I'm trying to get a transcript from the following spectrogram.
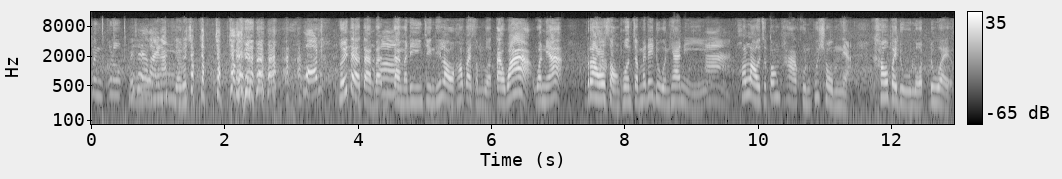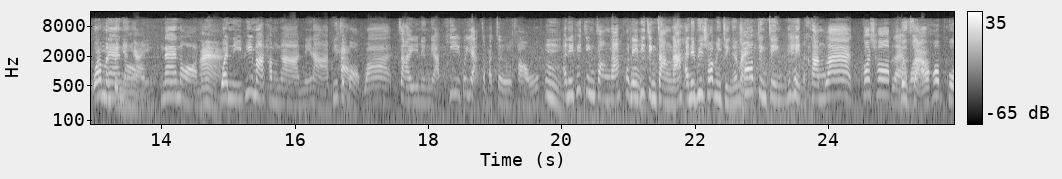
หนึ่งกลุ่มไม่ใช่อะไรนะ เดี๋ยวจะจับจับจับจับร้อน เฮ้ยแต่แต่แบบอ่าแต่มาดีจริง ๆ ที่เราเข้าไปสำรวจแต่ว่าวันเนี้ย เราสองคนจะไม่ได้ดูกันแค่นี้เพราะเราจะต้องพาคุณผู้ชมเนี่ยเข้าไปดูรถด้วยว่ามันเป็นยังไงแน่นอนอ่าวันนี้พี่มาทำงานนี้นะ พี่จะค่ะบอกว่าใจหนึ่งเนี่ยพี่ก็อยากจะมาเจอเขาอืมอันนี้พี่จริงจังนะ คนนี้พี่จริงจังนะ อันนี้พี่ชอบจริงๆใช่ไหมชอบจริง ๆ เห็นครั้งแรกก็ชอบแล้วปรึกษาอะครอบครัว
